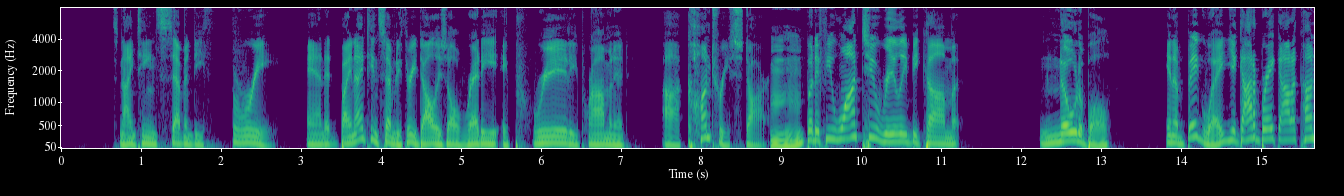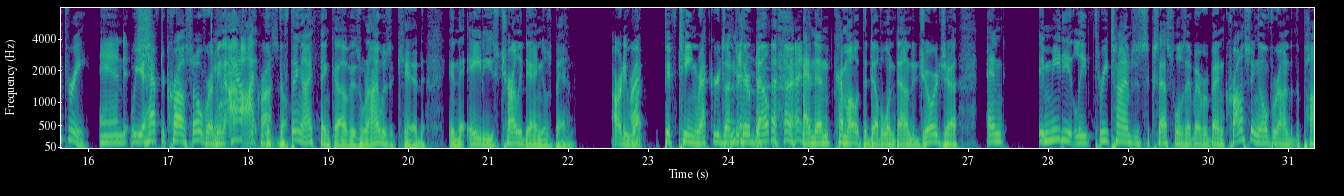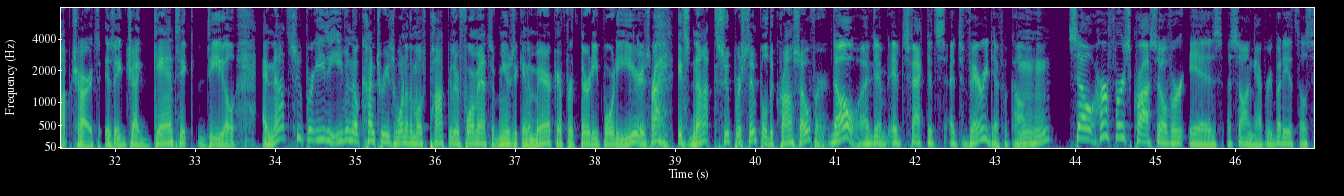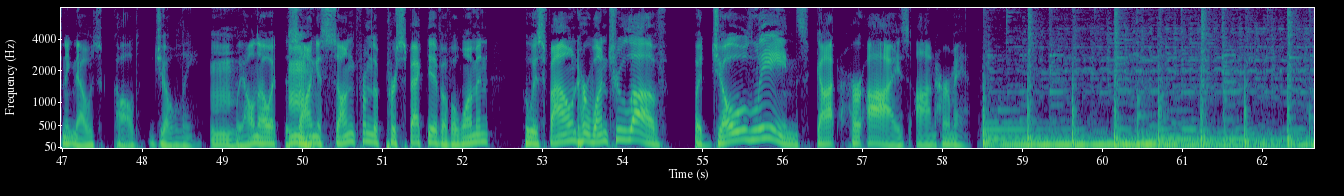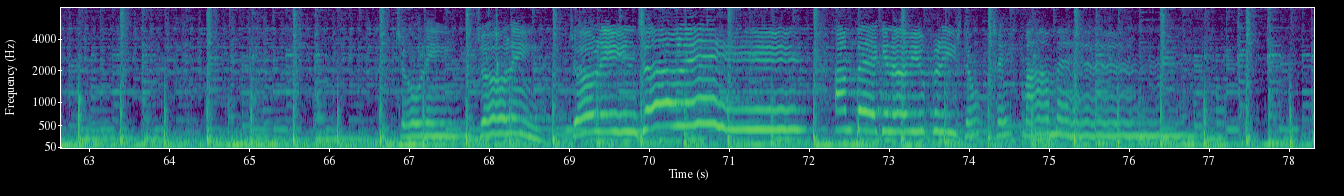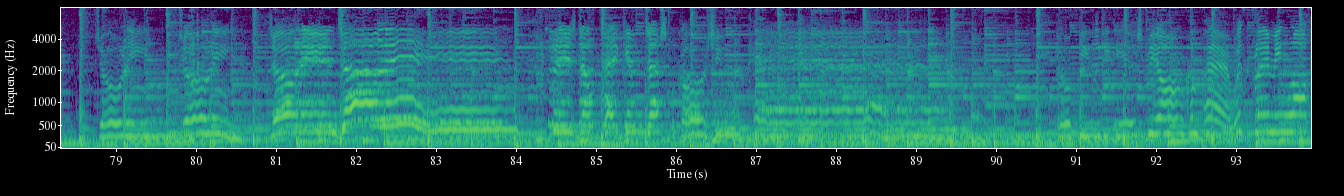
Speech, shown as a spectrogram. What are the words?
It's 1973, and it, by 1973, Dolly's already a pretty prominent uh, country star. mm-hmm. But if you want to really become notable in a big way, you got to break out of country. And Well, you have to cross over. I mean, I, I- cross the, the thing I think of is when I was a kid in the 80s, Charlie Daniels Band. Already, Right. what, 15 records under their belt? And then come out with The Devil Went Down to Georgia. And immediately, three times as successful as they've ever been, crossing over onto the pop charts is a gigantic deal and not super easy. Even though country is one of the most popular formats of music in America for 30, 40 years, Right. it's not super simple to cross over. no, in in fact, it's it's very difficult. Mm-hmm. So her first crossover is a song everybody that's listening knows called Jolene. Mm. We all know it. The song is sung from the perspective of a woman who has found her one true love, but Jolene's got her eyes on her man.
